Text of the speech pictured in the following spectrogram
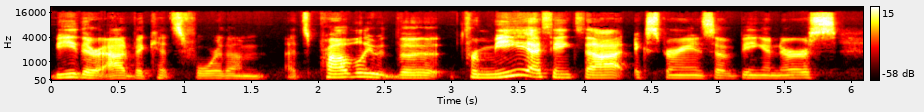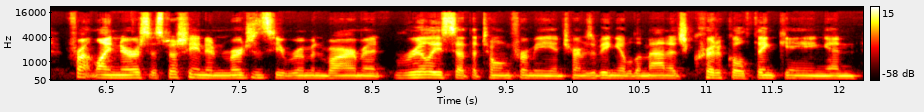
be their advocates for them. It's probably the, for me, I think that experience of being a nurse, frontline nurse, especially in an emergency room environment, really set the tone for me in terms of being able to manage critical thinking and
